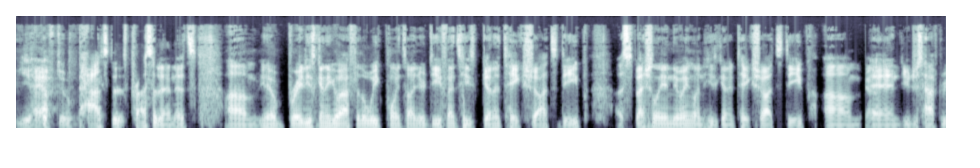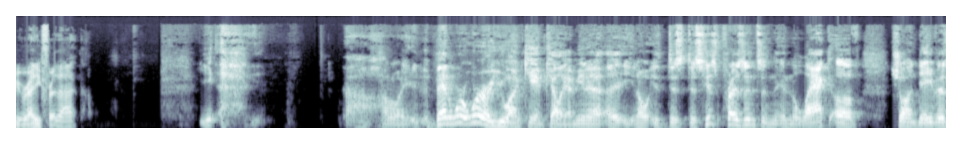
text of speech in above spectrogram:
you have to. past is precedent. It's, um, you know, Brady's going to go after the weak points on your defense. He's going to take shots deep, especially in New England. He's going to take shots deep, um, Yeah. and you just have to be ready for that. Yeah. Oh, how do I, Ben? Where where are you on Cam Kelly? I mean, uh, uh, you know, is, does does his presence and, and the lack of Sean Davis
